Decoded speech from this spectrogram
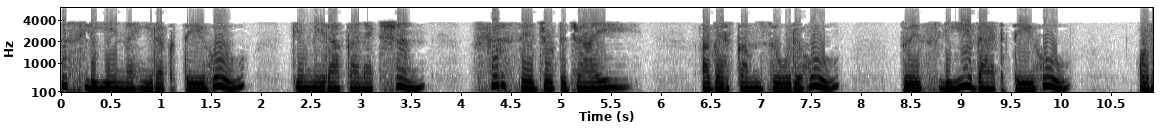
इसलिए नहीं रखते हो कि मेरा कनेक्शन फिर से जुट जाए। अगर कमज़ोर हो तो इसलिए बैठते हो। और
